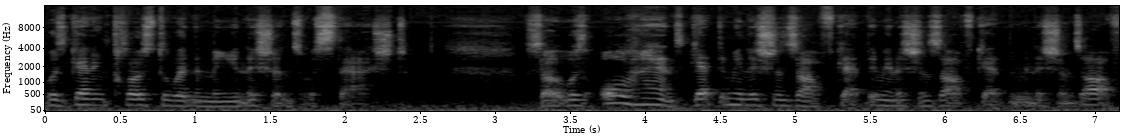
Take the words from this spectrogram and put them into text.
was getting close to where the munitions were stashed. So it was all hands, get the munitions off, get the munitions off, get the munitions off.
